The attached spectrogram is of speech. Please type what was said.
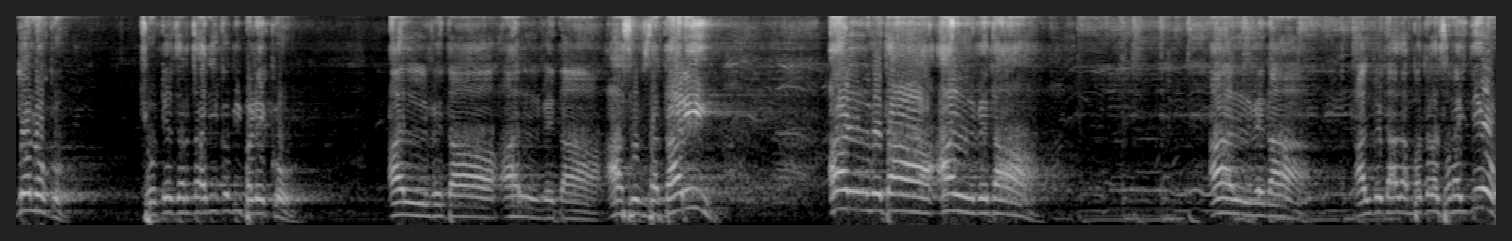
दोनों को, छोटे जरदारी को भी, बड़े को। अलविदा अलविदा। आसिफ जरदारी अलविदा अलविदा। अलविदा। अलविदा का मतलब समझते हो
